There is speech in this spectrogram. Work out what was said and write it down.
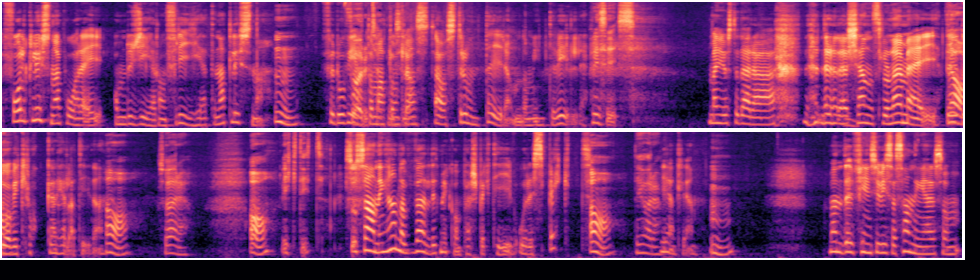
Folk lyssnar på dig om du ger dem friheten att lyssna. Mm. För då vet de att de kan ja, strunta i det om de inte vill. Precis. Men just det där när de där känslorna är med i, det är Ja. då vi krockar hela tiden. Ja, så är det. Ja, viktigt. Så sanning handlar väldigt mycket om perspektiv och respekt Ja, det gör det. egentligen. Mm. Men det finns ju vissa sanningar som,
